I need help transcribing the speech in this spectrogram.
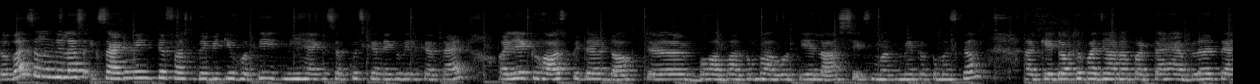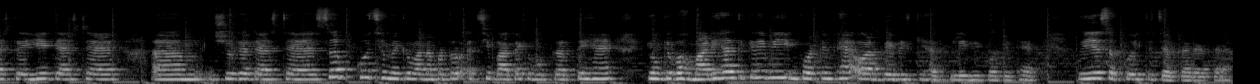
तो बस अलहमदिल्ला एक्साइटमेंट फ़र्स्ट बेबी की होती इतनी है कि सब कुछ करने को दिल करता है। और ये एक हॉस्पिटल डॉक्टर बहुत भागम भाग होती है लास्ट सिक्स मंथ में तो कम अज़ कम के डॉक्टर पास जाना पड़ता है। ब्लड टेस्ट है, ये टेस्ट है शुगर टेस्ट है, सब कुछ हमें करवाना पड़ता है। और अच्छी बात है कि वो करते हैं, क्योंकि वो हमारी हेल्थ के लिए भी इम्पोर्टेंट है और बेबीज़ की हेल्थ के लिए भी इम्पोर्टेंट है। तो ये सब कुछ तो चलता रहता है।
